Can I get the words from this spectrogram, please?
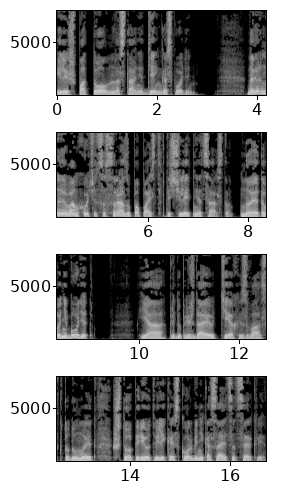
и лишь потом настанет день Господень. Наверное, вам хочется сразу попасть в тысячелетнее царство, но этого не будет. Я предупреждаю тех из вас, кто думает, что период великой скорби не касается церкви.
